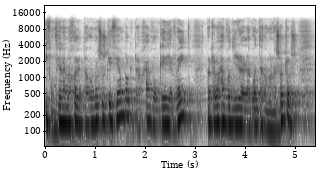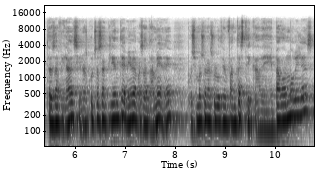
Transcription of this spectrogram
y funciona mejor el pago por suscripción porque trabajan con KD Rate, no trabajan con dinero en la cuenta como nosotros. Entonces, al final, si no escuchas al cliente, a mí me ha pasado también. ¿eh? Pusimos una solución fantástica de pago en móviles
